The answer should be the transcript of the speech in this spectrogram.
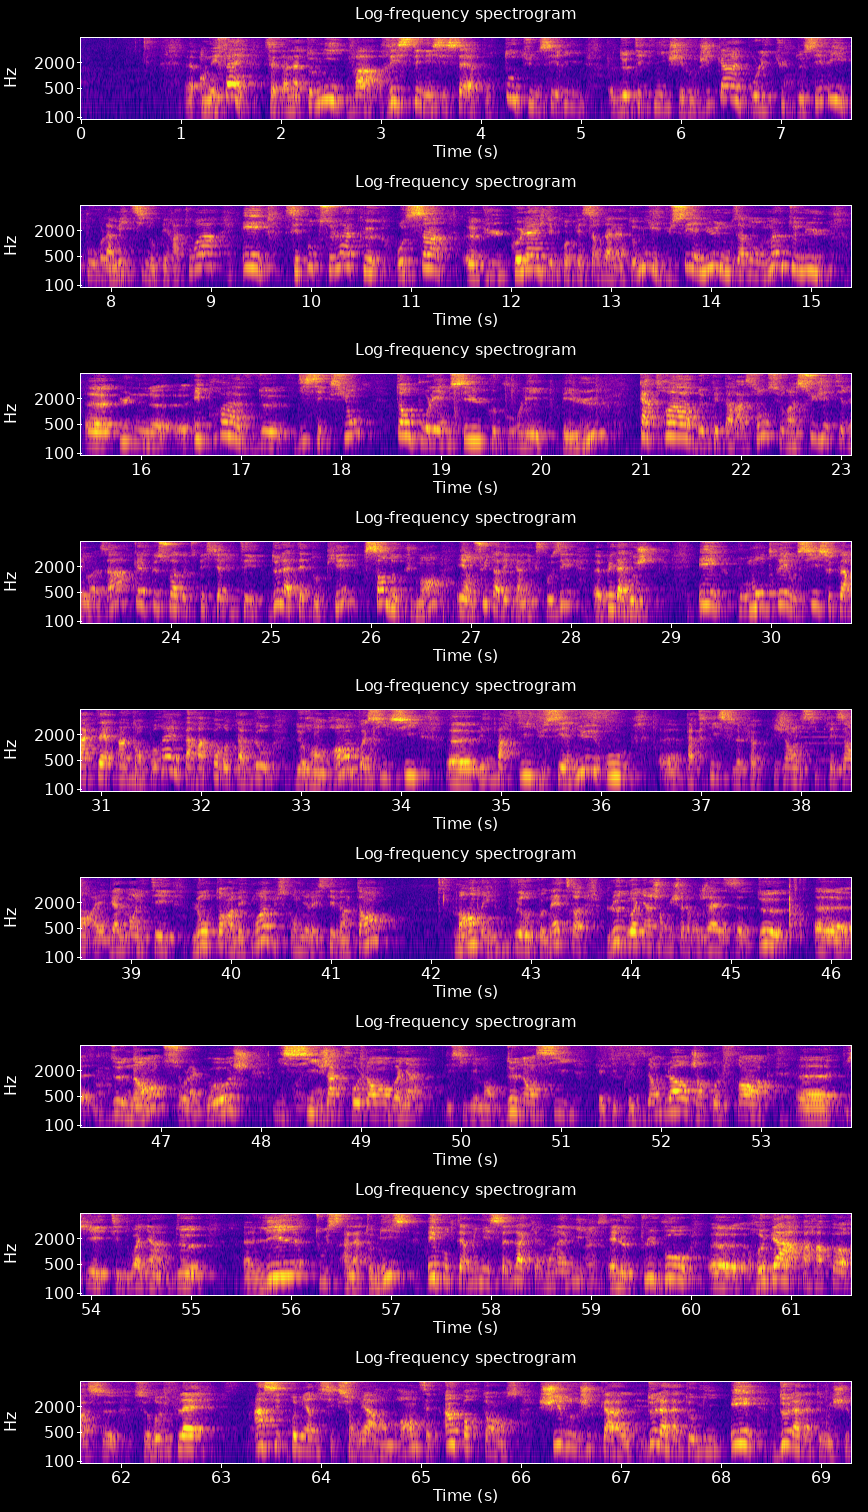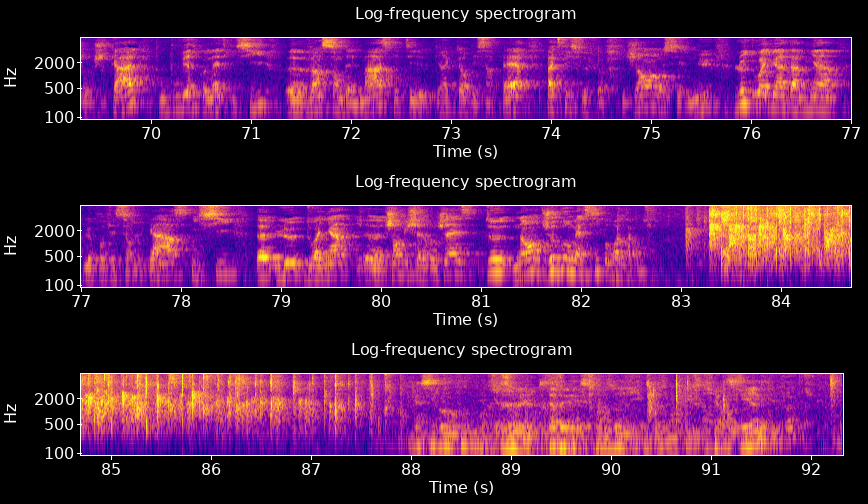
Euh, en effet, cette anatomie va rester nécessaire pour toute une série de techniques chirurgicales, pour l'étude de série, pour la médecine opératoire, et c'est pour cela que, au sein euh, du Collège des professeurs d'anatomie et du CNU, nous avons maintenu euh, une épreuve de dissection, tant pour les MCU que pour les PU, 4 heures de préparation sur un sujet tiré au hasard, quelle que soit votre spécialité, de la tête aux pieds, sans document, et ensuite avec un exposé pédagogique. Et pour montrer aussi ce caractère intemporel par rapport au tableau de Rembrandt, voici ici euh, une partie du CNU où euh, Patrice Lefloc-Prigent, ici présent, a également été longtemps avec moi, puisqu'on y est resté 20 ans membre, et vous pouvez reconnaître le doyen Jean-Michel Rogez de, euh, de, Nantes sur la gauche, ici Jacques Roland, doyen décidément de Nancy, qui a été président de l'ordre, Jean-Paul Franck, qui a été doyen de euh, Lille, tous anatomistes. Et pour terminer, celle-là qui, à mon avis, est le plus beau euh, regard par rapport à ce, reflet à ses premières dissections et à Rembrandt, cette importance chirurgicale de l'anatomie et de l'anatomie chirurgicale. Vous pouvez reconnaître ici euh, Vincent Delmas, qui était le directeur des Saint-Pères, Patrice Lefleur-Frigent au CNU, le doyen Damien, le professeur Legars, ici le doyen Jean-Michel Rogès de Nantes. Je vous remercie pour votre attention. Merci beaucoup pour ce très bel exposé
